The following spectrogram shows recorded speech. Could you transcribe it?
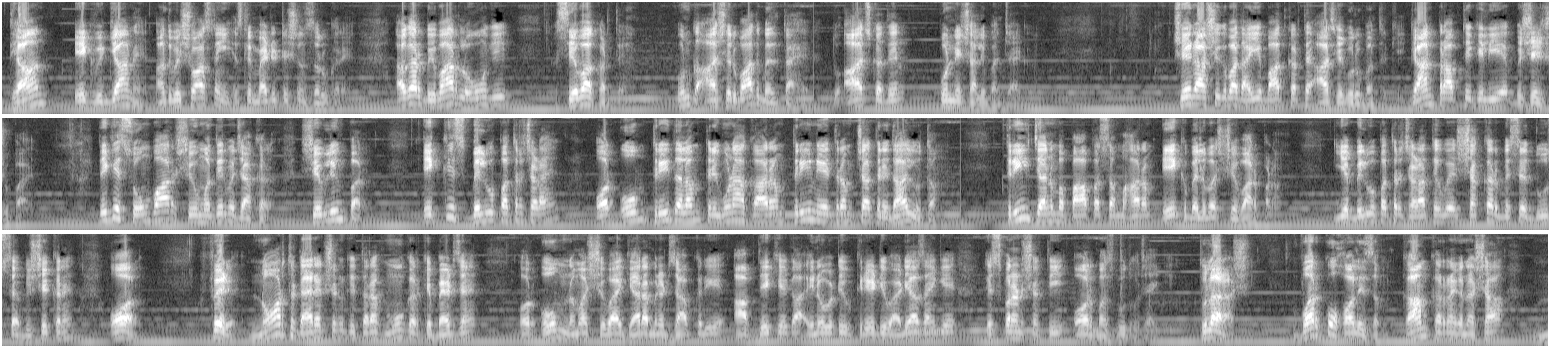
ध्यान एक विज्ञान है, अंधविश्वास नहीं, इसलिए मेडिटेशन ज़रूर करें। अगर बीमार लोगों की सेवा करते हैं, उनका आशीर्वाद मिलता है तो आज का दिन पुण्यशाली बन जाएगा। छह राशि के बाद आइए बात करते हैं आज के गुरु मंत्र की। ज्ञान प्राप्ति के लिए विशेष उपाय। देखिए, सोमवार शिव मंदिर में जाकर शिवलिंग पर 21 बिल्व पत्र चढ़ाएँ और ओम त्रिदलम त्रिगुणाकारम त्रिनेत्रम च त्रिधायुतम, त्रिजन्म पाप संहारम एक बिल्व शिवार्पणम। ये बिल्व पत्र चढ़ाते हुए शक्कर मिश्र दूध से अभिषेक करें और फिर नॉर्थ डायरेक्शन की तरफ़ मुँह करके बैठ जाएँ और ओम नमः शिवाय 11 मिनट जाप करिए। आप देखिएगा इनोवेटिव क्रिएटिव आइडियाज़ आएँगे, स्मरण शक्ति और मज़बूत हो जाएगी। तुला राशि वर्कोहॉलिज्म काम करने का नशा,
